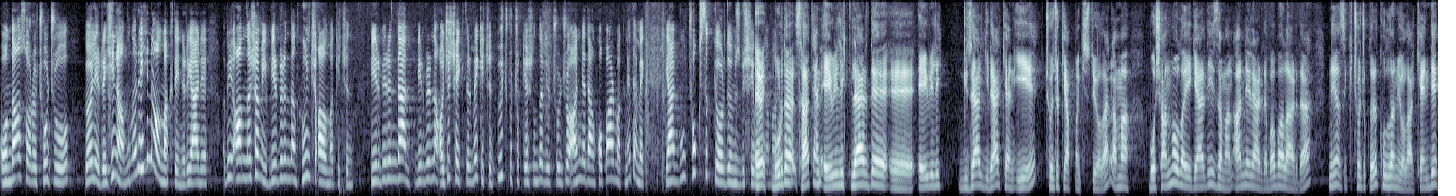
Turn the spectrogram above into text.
ondan sonra çocuğu böyle rehin al. Buna rehin almak denir. Yani bir anlaşamayıp birbirinden hınç almak için birbirinden birbirine acı çektirmek için üç buçuk yaşında bir çocuğu anneden koparmak ne demek? Yani bu çok sık gördüğümüz bir şey. Evet burada burada zaten evliliklerde e, evlilik güzel giderken iyi çocuk yapmak istiyorlar ama boşanma olayı geldiği zaman annelerde babalarda ne yazık ki çocukları kullanıyorlar. Kendi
